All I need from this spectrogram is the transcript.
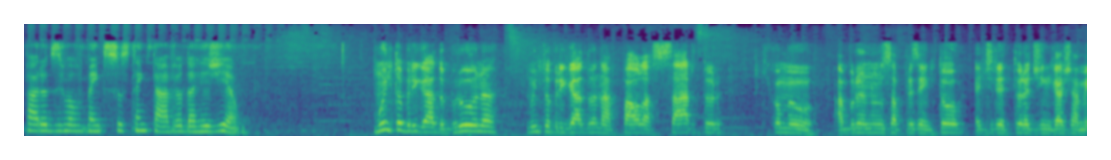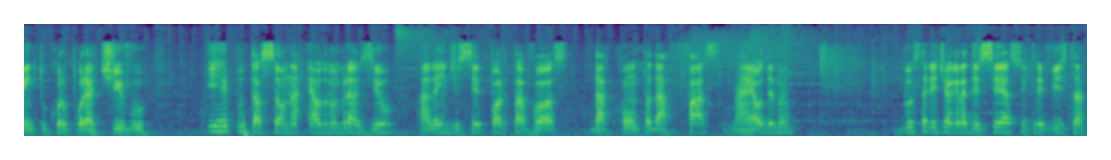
para o desenvolvimento sustentável da região. Muito obrigado, Bruna. Muito obrigado, Ana Paula Sartor como a Bruna nos apresentou, é diretora de engajamento corporativo e reputação na Elderman Brasil, além de ser porta-voz da conta da FAS na Elderman. Gostaria de agradecer a sua entrevista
